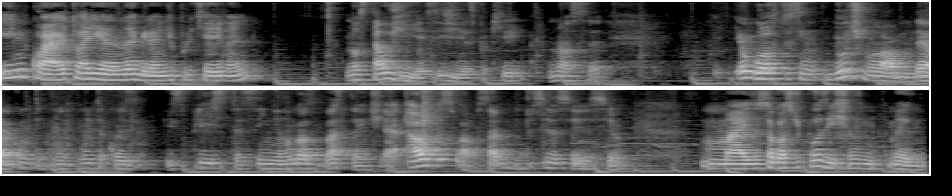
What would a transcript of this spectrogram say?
E em quarto, Ariana Grande, porque, né? Nostalgia esses dias, porque, nossa, eu gosto, assim, do último álbum dela, como tem muita coisa explícita, assim, eu não gosto bastante. É algo pessoal, sabe? Não precisa ser seu. Mas eu só gosto de Positions mesmo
